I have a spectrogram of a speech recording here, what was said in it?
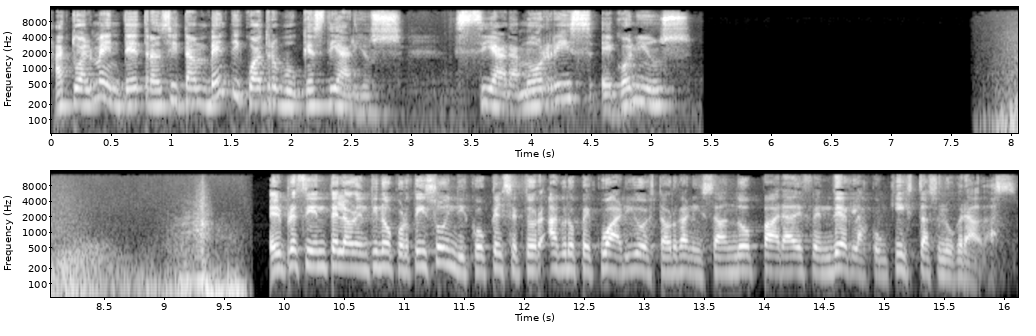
Actualmente transitan 24 buques diarios. Ciara Morris, Econews. El presidente Laurentino Cortizo indicó que el sector agropecuario está organizando para defender las conquistas logradas.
